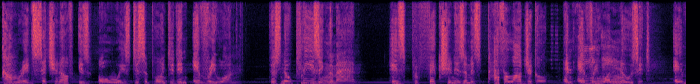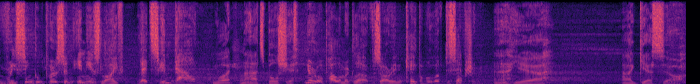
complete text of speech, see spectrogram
Comrade Sechenov is always disappointed in everyone. There's no pleasing the man. His perfectionism is pathological, and everyone knows it. Every single person in his life lets him down. What? Nah, that's bullshit. Neuropolymer gloves are incapable of deception. Uh, yeah. I guess so.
